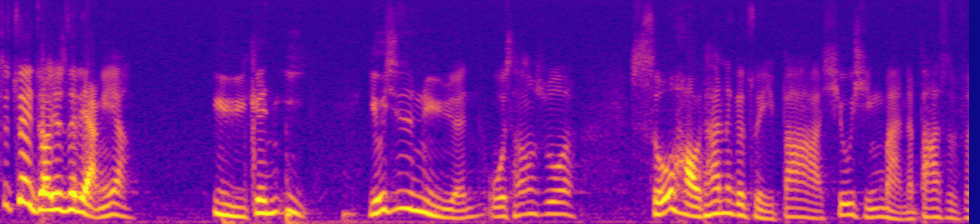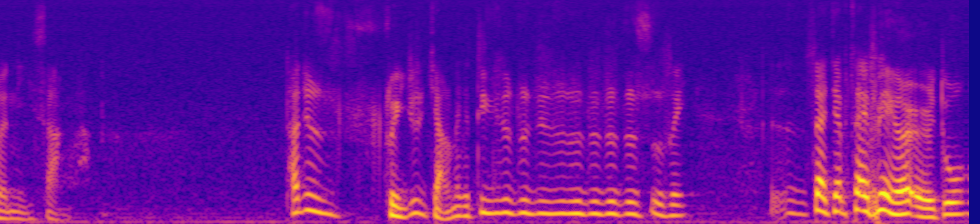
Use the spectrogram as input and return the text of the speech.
这最主要就是两样，语跟意，尤其是女人，我常说，守好她那个嘴巴，修行满了八十分以上啊。他就是嘴，就是讲那个滴滴嘟嘟嘟嘟嘟嘟嘟是非，再加再配合耳朵，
